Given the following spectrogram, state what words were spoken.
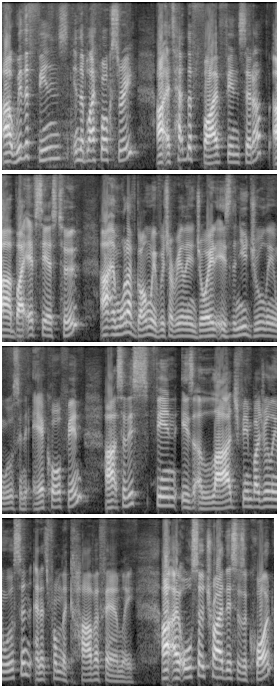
Uh, with the fins in the Blak Box 3, uh, it's had the five fin setup uh, by FCS2. Uh, and what I've gone with, which I really enjoyed, is the new Julian Wilson Aircore fin. Uh, so this fin is a large fin by Julian Wilson, and it's from the Carver family. Uh, I also tried this as a quad,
